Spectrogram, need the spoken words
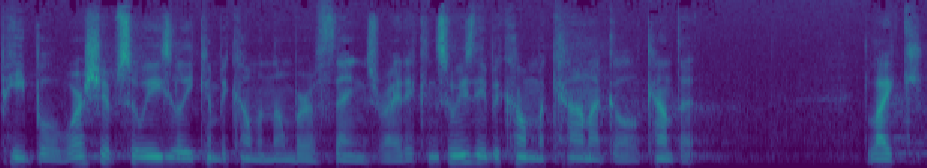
people, worship so easily can become a number of things, right? It can so easily become mechanical, can't it? Like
